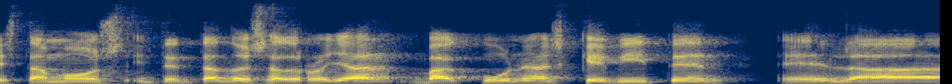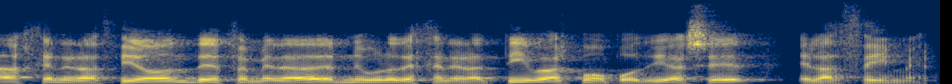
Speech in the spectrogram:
estamos intentando desarrollar vacunas que eviten eh, la generación de enfermedades neurodegenerativas como podría ser el Alzheimer.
